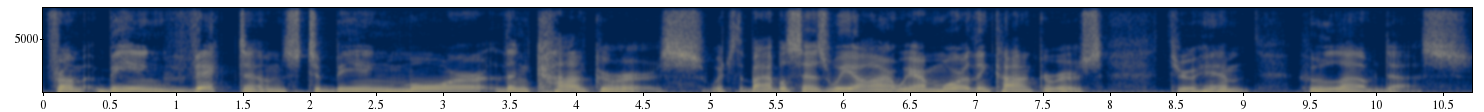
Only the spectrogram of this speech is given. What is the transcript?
from being victims to being more than conquerors, which the Bible says we are. We are more than conquerors through Him who loved us.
